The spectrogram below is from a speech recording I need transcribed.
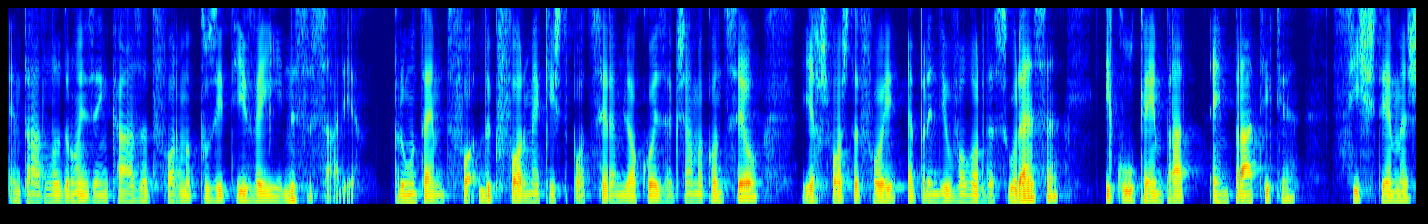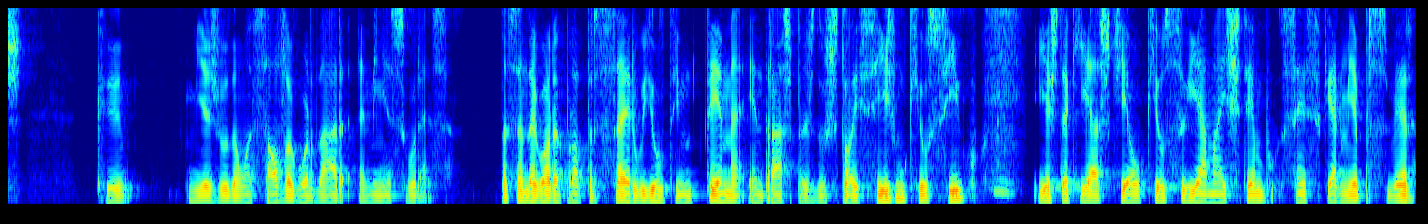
entrado ladrões em casa de forma positiva e necessária. Perguntei-me de, de, que forma é que isto pode ser a melhor coisa que já me aconteceu e a resposta foi: aprendi o valor da segurança e coloquei em, em prática sistemas que me ajudam a salvaguardar a minha segurança. Passando agora para o terceiro e último tema, entre aspas, do estoicismo que eu sigo, e este aqui acho que é o que eu segui há mais tempo, sem sequer me aperceber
